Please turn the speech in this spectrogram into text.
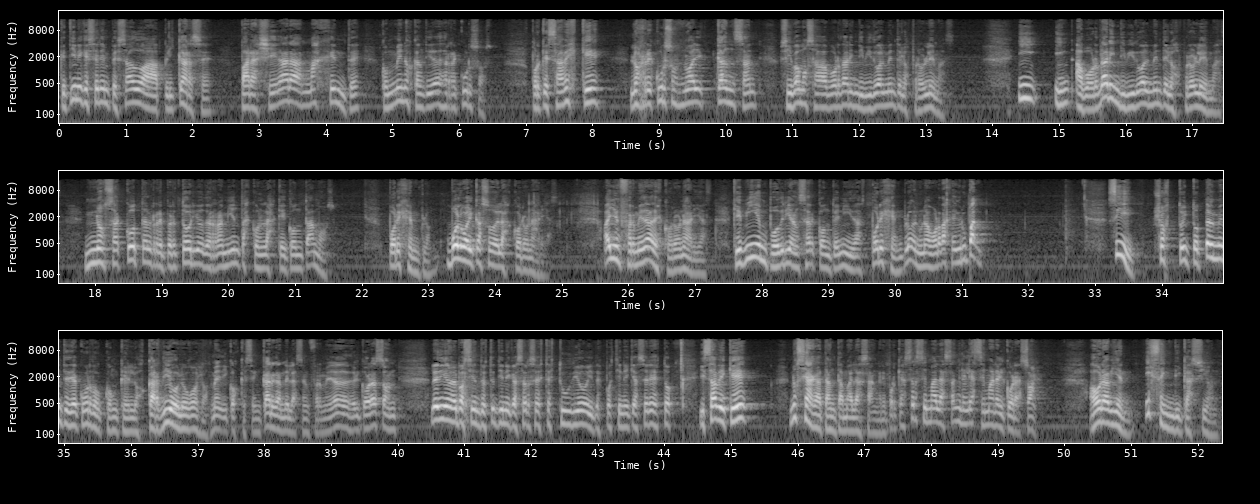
que tiene que ser empezado a aplicarse para llegar a más gente con menos cantidades de recursos. Porque sabes que los recursos no alcanzan si vamos a abordar individualmente los problemas. Y abordar individualmente los problemas nos acota el repertorio de herramientas con las que contamos. Por ejemplo, vuelvo al caso de las coronarias. Hay enfermedades coronarias que bien podrían ser contenidas, por ejemplo, en un abordaje grupal. Sí, yo estoy totalmente de acuerdo con que los cardiólogos, los médicos que se encargan de las enfermedades del corazón, le digan al paciente, usted tiene que hacerse este estudio y después tiene que hacer esto. Y sabe que no se haga tanta mala sangre, porque hacerse mala sangre le hace mal al corazón. Ahora bien, esa indicación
